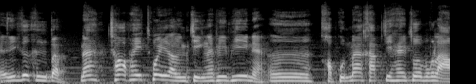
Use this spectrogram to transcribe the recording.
อันนี้ก็คือแบบนะชอบให้ถ้วยเราจริงๆนะพี่ๆเนี่ยเออขอบคุณมากครับที่ให้ถ้วยพวกเรา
